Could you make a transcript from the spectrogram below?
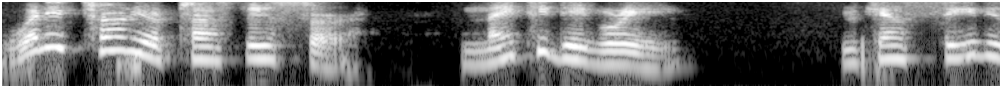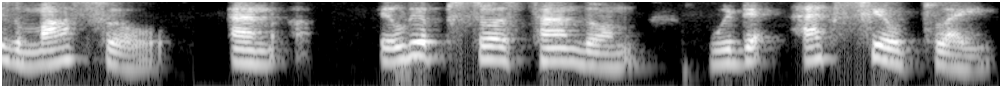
When you turn your transducer 90 degree, you can see this muscle and iliopsoas tendon with the axial plane.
